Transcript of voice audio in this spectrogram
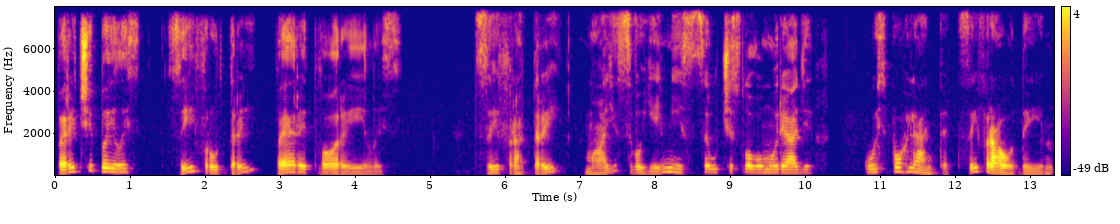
перечепились, цифру 3 перетворились. Цифра 3 має своє місце у числовому ряді. Ось погляньте, цифра 1,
